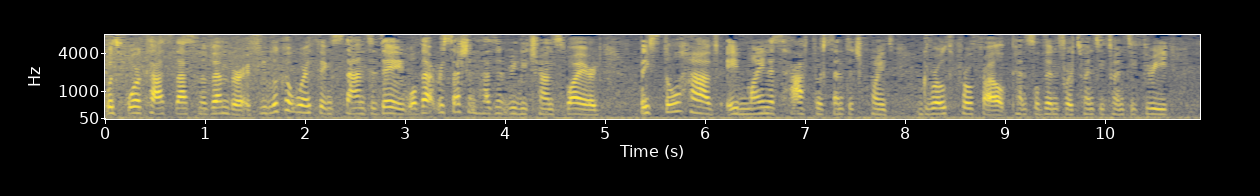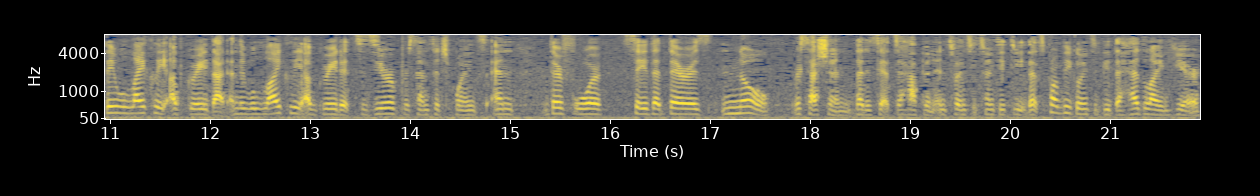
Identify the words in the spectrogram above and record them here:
was forecast last November. If you look at where things stand today, well, that recession hasn't really transpired. They still have a minus half percentage point growth profile penciled in for 2023. They will likely upgrade that and they will likely upgrade it to zero percentage points and therefore say that there is no recession that is yet to happen in 2023. That's probably going to be the headline here.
